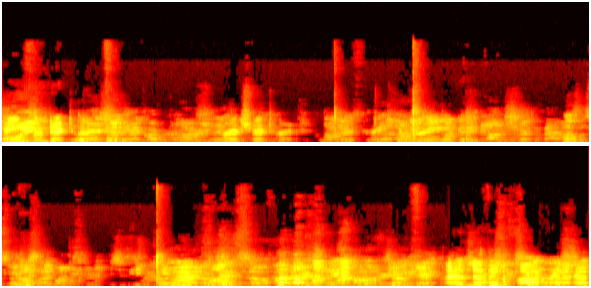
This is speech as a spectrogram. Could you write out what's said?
eight from deck to grave. For extra deck to grave. Three, four. I have nothing to pop, but I have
